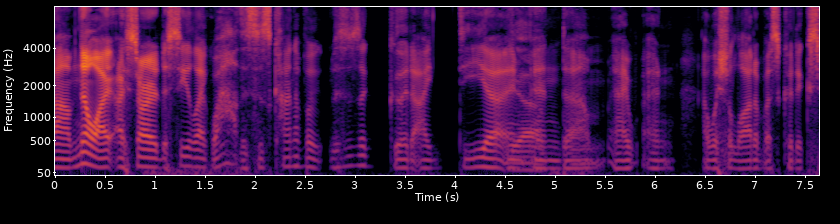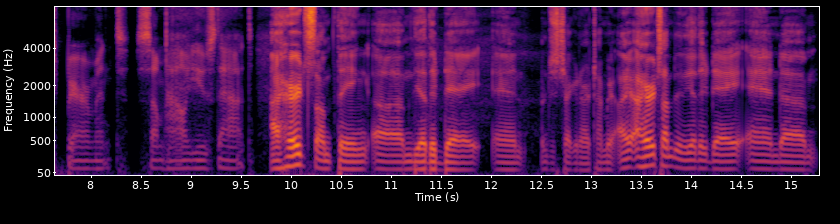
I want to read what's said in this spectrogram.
um, no, I, I started to see like, wow, this is kind of a this is a good idea, and and um, I and I wish a lot of us could experiment somehow, use that. I heard something um, the other day, and I'm just checking our time here. I, I heard something the other day, and um,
